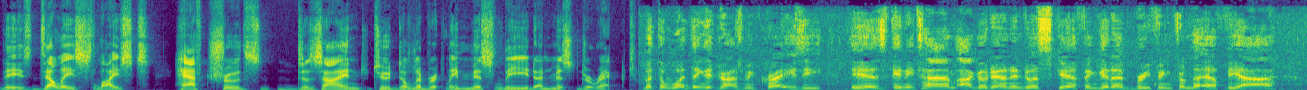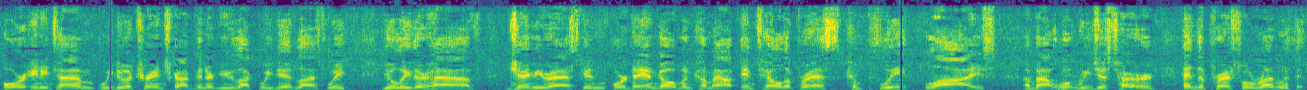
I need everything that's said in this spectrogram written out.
these deli sliced half truths designed to deliberately mislead and misdirect. But the one thing that drives me crazy is anytime I go down into a SCIF and get a briefing from the FBI, or anytime we do a transcribed interview like we did last week, you'll either have Jamie Raskin or Dan Goldman come out and tell the press complete lies about what we just heard, and the press will run with it.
